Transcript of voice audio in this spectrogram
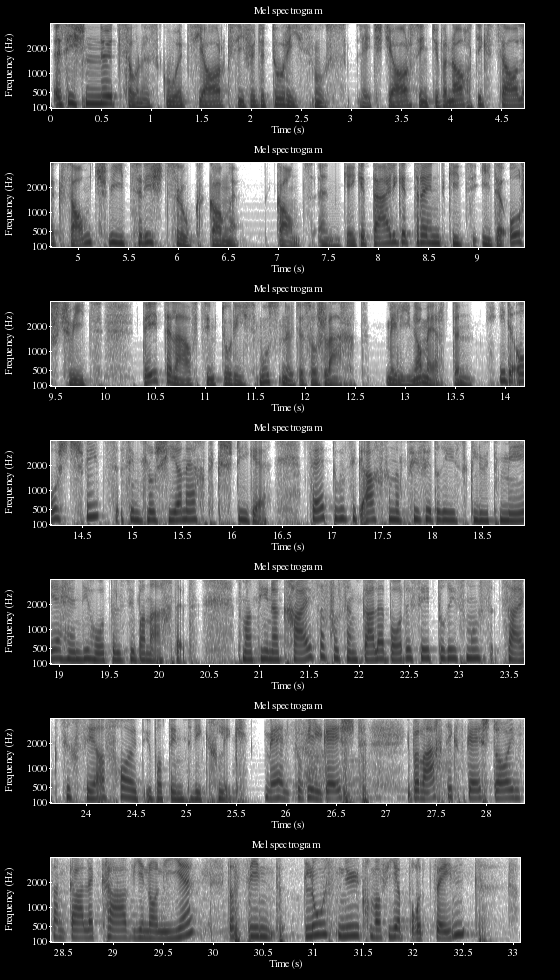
Es ist nicht so ein gutes Jahr für den Tourismus. Letztes Jahr sind die Übernachtungszahlen gesamtschweizerisch zurückgegangen. Ganz einen gegenteiligen Trend gibt es in der Ostschweiz. Dort läuft es im Tourismus nicht so schlecht. Melina Merten. In der Ostschweiz sind die Logiernächte gestiegen. 10.835 Leute mehr haben in Hotels übernachtet. Die Martina Kaiser von St. Gallen Bodensee Tourismus zeigt sich sehr erfreut über die Entwicklung. Wir haben so viele Gäste, Übernachtungsgäste hier in St. Gallen wie noch nie. Das sind plus 9,4 Prozent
